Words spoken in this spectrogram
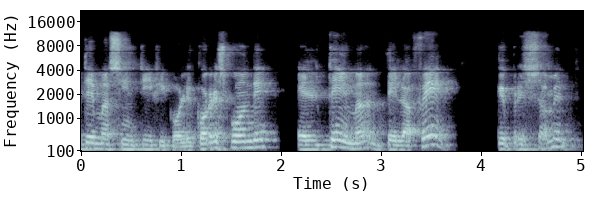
tema científico, le corresponde el tema de la fe, que precisamente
